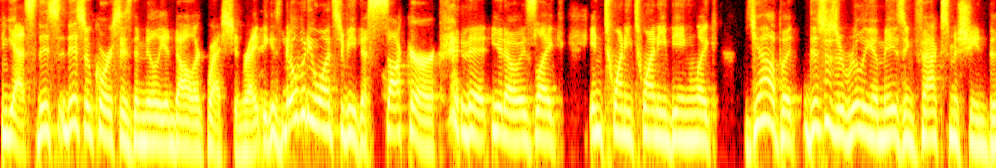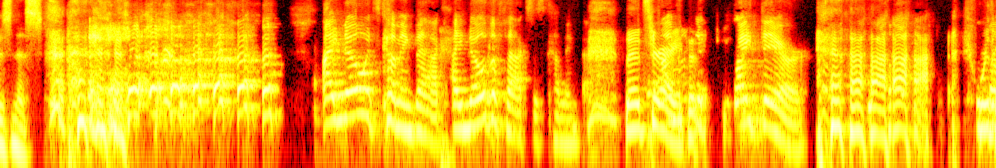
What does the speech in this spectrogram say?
Yes, this this of course is the million dollar question, right? Because nobody wants to be the sucker that, you know, is like in 2020 being like, yeah, but this is a really amazing fax machine business. I know it's coming back. I know the fax is coming back. That's right. Right there. We're the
